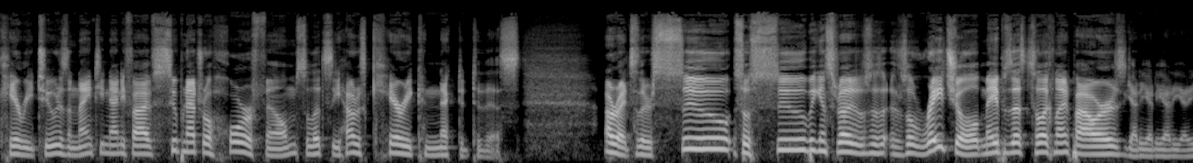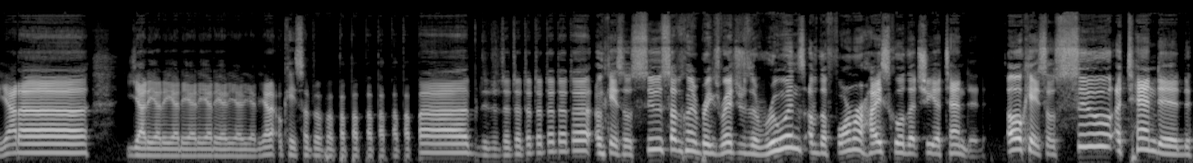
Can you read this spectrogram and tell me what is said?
Carrie two It is a 1995 supernatural horror film. So let's see how does Carrie connected to this. All right, so there's Sue. So Sue begins to so Rachel may possess telekinetic powers. Yada yada yada yada yada yada yada yada yada yada yada yada yada. Okay, so okay, so Sue subsequently brings Rachel to the ruins of the former high school that she attended. Oh, okay, so Sue attended.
